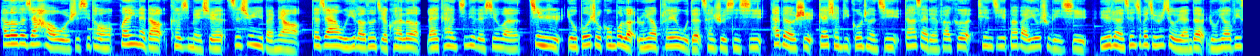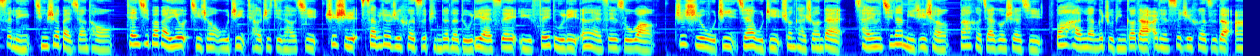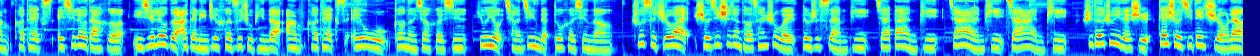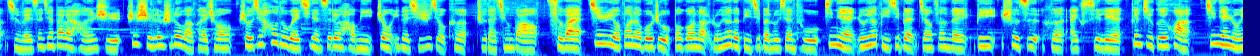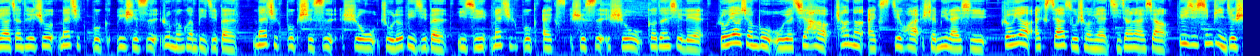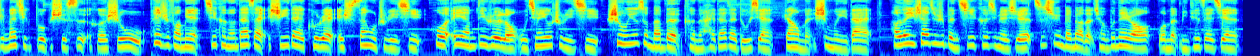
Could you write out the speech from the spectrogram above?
Hello，大家好，我是西彤，欢迎来到科技美学资讯一百秒。大家五一劳动节快乐！来看今天的新闻。近日，有博主公布了荣耀 Play 五的参数信息。他表示，该产品工程机搭载联发科天玑八百 U 处理器，与两千七百九十九元的荣耀 V 四零轻奢版相同。天玑八百 U 集成五 G 调制解调器，支持 Sub 六 G 赫兹频段的独立 SA 与非独立 NSA 组网。支持五 G 加五 G 双卡双待，采用七纳米制程，八核架构设计，包含两个主频高达二点四 G 赫兹的 ARM Cortex A 七六大核，以及六个二点零 G 赫兹主频的 ARM Cortex A 五高能效核心，拥有强劲的多核性能。除此之外，手机摄像头参数为六十四 MP 加八 MP 加二 MP 加二 MP。值得注意的是，该手机电池容量仅为三千八百毫安时，支持六十六瓦快充。手机厚度为七点四六毫米，重一百七十九克，主打轻薄。此外，近日有爆料博主曝光了荣耀的笔记本路线图。今年荣耀笔记本将分为 V、数字和 X 系列。根据规划，今年荣耀将推出 MagicBook V 十四入门款笔记本、MagicBook 十四、十五主流笔记本以及 MagicBook。X 十四、十五高端系列，荣耀宣布五月七号超能 X 计划神秘来袭，荣耀 X 家族成员即将亮相，预计新品就是 MagicBook 十四和十五。配置方面，其可能搭载十一代酷睿 H 三五处理器或 AMD 锐龙五千 U 处理器，十五英寸版本可能还搭载独显，让我们拭目以待。好了，以上就是本期科技美学资讯百秒的全部内容，我们明天再见。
